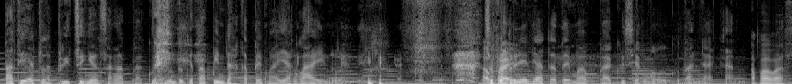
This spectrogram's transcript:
Tadi adalah bridging yang sangat bagus untuk kita pindah ke tema yang lain. Sebenarnya ini? ada tema bagus yang mau aku tanyakan. apa mas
